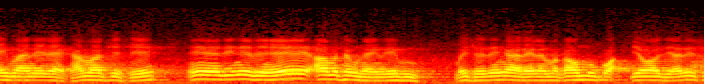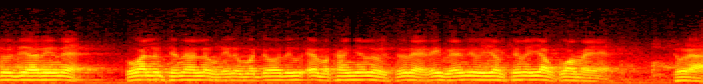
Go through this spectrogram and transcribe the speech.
အိမ်မနေတဲ့ခါမှဖြစ်စေအဲဒီနေ့ပြင်အာမထုတ်နိုင်သေးဘူးမိတ်ဆွေသင်္ကလည်းမကောင်းဘူးကွပြောစရာတွေဆိုစရာတွေနဲ့ကိုကလှုပ်ချင်တာလှုပ်နေလို့မတော်သေးဘူးအဲမခံချင်းလို့ဆိုတဲ့အိဗယ်မျိုးရောက်ချင်းလည်းရောက်သွားမယ် ဆိုတာ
